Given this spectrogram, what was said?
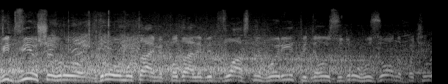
Відвівши гру в другому таймі подалі від власних воріт, піднялись у другу зону, почали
